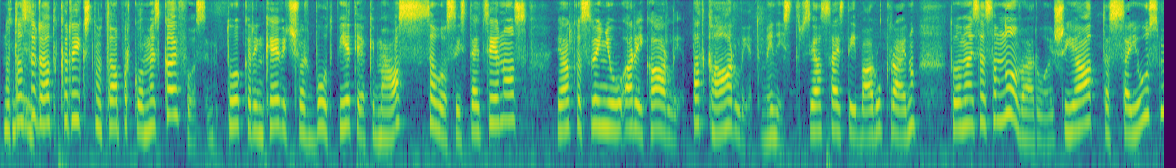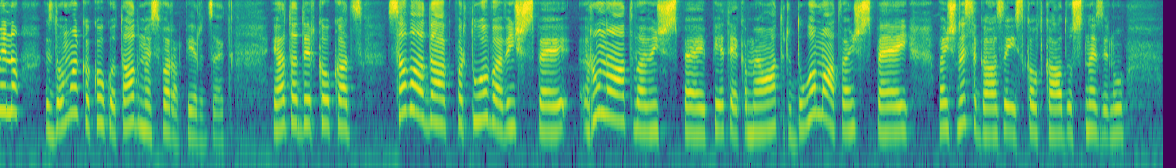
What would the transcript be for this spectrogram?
Nu, tas ir atkarīgs no tā, par ko mēs kaifosim. To, ka Rinkevičs var būt pietiekami ass savos izteicienos, ja, kas viņu arī kā ārlietu, pat kā ārlietu ministrs ja, saistībā ar Ukrajinu, to mēs esam novērojuši. Jā, tas sajūsmina. Es domāju, ka kaut ko tādu mēs varam pieredzēt. Jā, tad ir kaut kāds savādāk par to, vai viņš spēja runāt, vai viņš spēja pietiekami ātri domāt, vai viņš spēja, vai viņš nesagāzīs kaut kādus, nezinu,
